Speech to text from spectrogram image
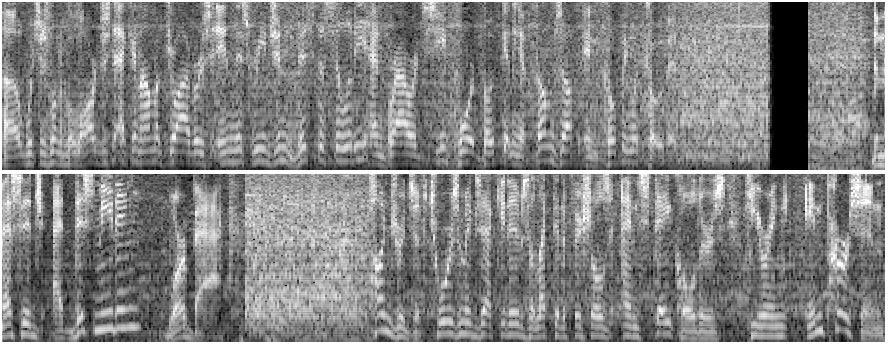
uh, which is one of the largest economic drivers in this region. This facility and Broward Seaport both getting a thumbs up in coping with COVID. The message at this meeting, we're back. Hundreds of tourism executives, elected officials, and stakeholders hearing in person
